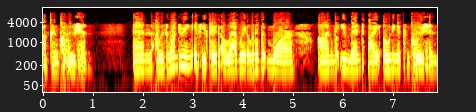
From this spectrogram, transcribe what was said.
a conclusion. And I was wondering if you could elaborate a little bit more on what you meant by owning a conclusion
